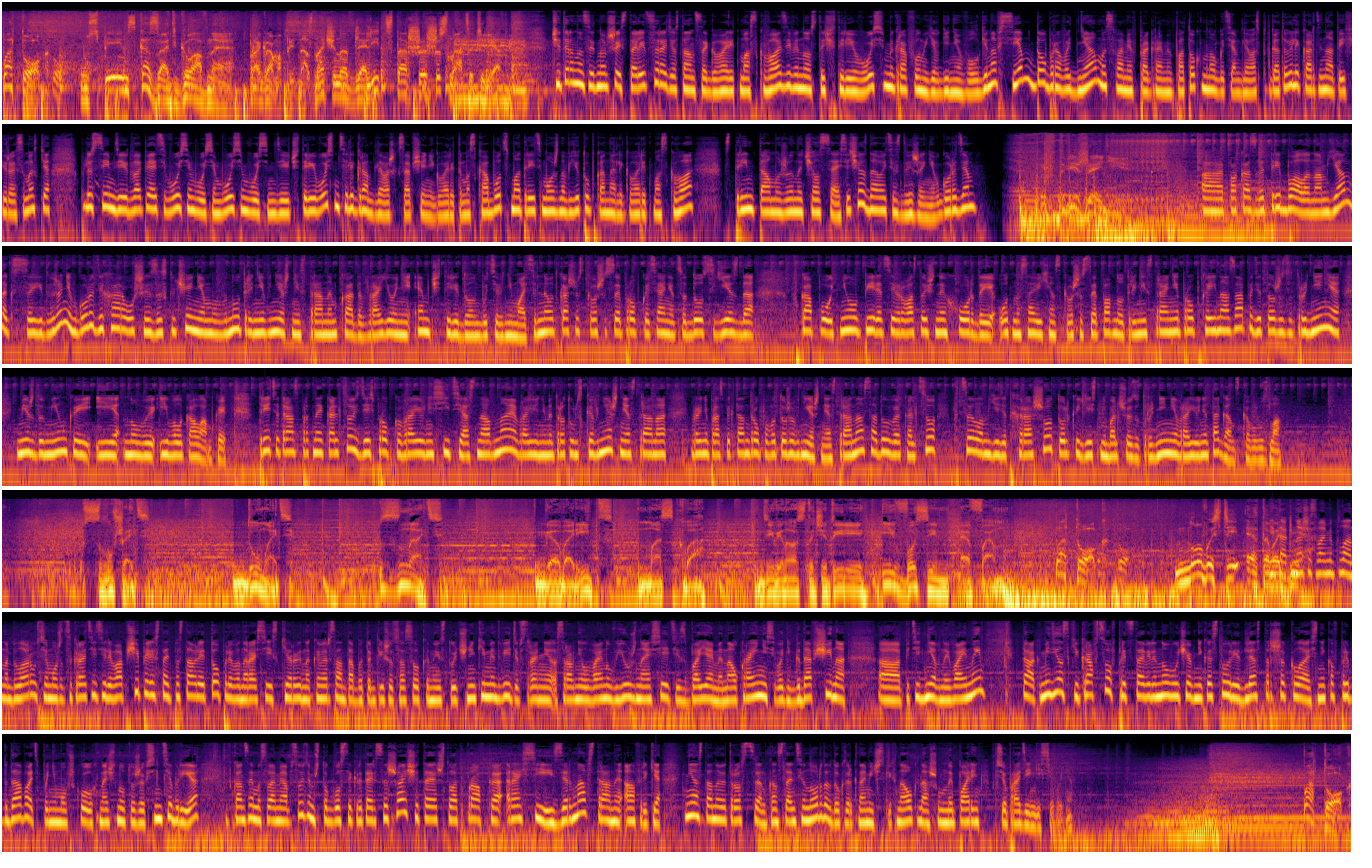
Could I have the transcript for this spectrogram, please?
Поток. Успеем сказать главное. Программа предназначена для лиц старше 16 лет. 14.06, столица, радиостанция «Говорит Москва», 94.8, микрофон Евгения Волгина. Всем доброго дня, мы с вами в программе «Поток», много тем для вас подготовили. Координаты эфира смски плюс семь девять два пять восемь восемь восемь восемь девять четыре восемь. Телеграмм для ваших сообщений «Говорит МСК-бот». Смотреть можно в YouTube-канале «Говорит Москва». Стрим там уже начался. Сейчас давайте с движения в городе. В движении. А, показывает 3 балла нам Яндекс. И движение в городе хорошее, за исключением внутренней и внешней стороны МКАДа в районе М4 Дон. Будьте внимательны. От Каширского шоссе пробка тянется до съезда в Капотню перед северо-восточной хордой от Носовихинского шоссе по внутренней стороне пробка. И на западе тоже затруднение между Минкой и Новой и Волоколамкой. Третье транспортное кольцо. Здесь пробка в районе Сити основная, в районе метро Тульская внешняя сторона, в районе проспекта Андропова тоже внешняя сторона, Садовая Садовое кольцо в целом едет хорошо, только есть небольшое затруднение в районе Таганского узла. Слушать. Думать. Знать. Говорит Москва. 94 и 8 FM. Эм. Поток. Новости этого Итак, дня. наши с вами планы. Беларусь может сократить или вообще перестать поставлять топливо на российский рынок. Коммерсант об этом пишет со ссылкой на источники. Медведев сравнил войну в Южной Осетии с боями на Украине. Сегодня годовщина э, пятидневной войны. Так, Мединский и Кравцов представили новый учебник истории для старшеклассников. Преподавать по нему в школах начнут уже в сентябре. И в конце мы с вами обсудим, что госсекретарь США считает, что отправка России зерна в страны Африки не остановит рост цен. Константин Ордов, доктор экономических наук, наш умный парень. Все про деньги сегодня. Поток.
